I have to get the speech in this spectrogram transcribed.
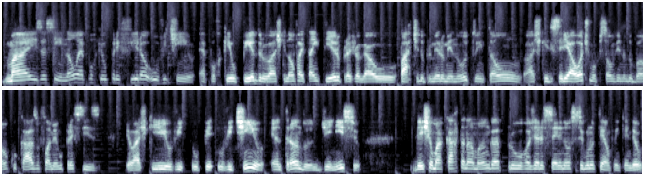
Mas, assim, não é porque eu prefira o Vitinho, é porque o Pedro eu acho que não vai estar inteiro para jogar o partido do primeiro minuto, então acho que ele seria a ótima opção vindo do banco caso o Flamengo precise. Eu acho que o, o, o Vitinho entrando de início deixa uma carta na manga pro Rogério Ceni no segundo tempo, entendeu?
